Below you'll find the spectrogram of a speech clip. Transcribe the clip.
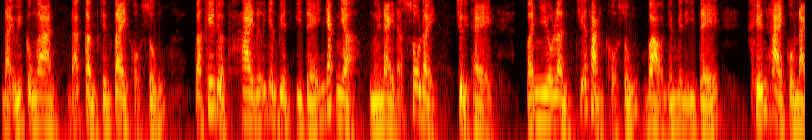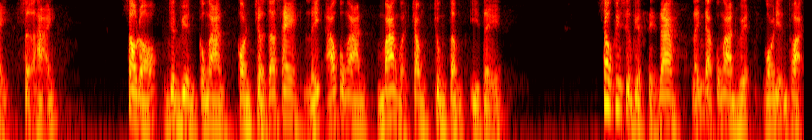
đại úy công an đã cầm trên tay khẩu súng và khi được hai nữ nhân viên y tế nhắc nhở, người này đã xô đẩy, chửi thề và nhiều lần chĩa thẳng khẩu súng vào nhân viên y tế, khiến hai cô này sợ hãi. Sau đó, nhân viên công an còn trở ra xe lấy áo công an mang vào trong trung tâm y tế. Sau khi sự việc xảy ra, lãnh đạo công an huyện gọi điện thoại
